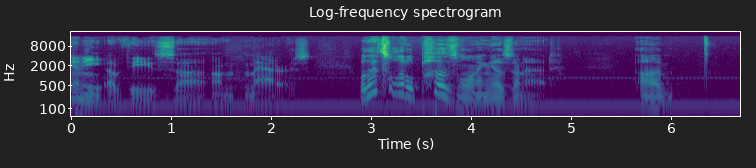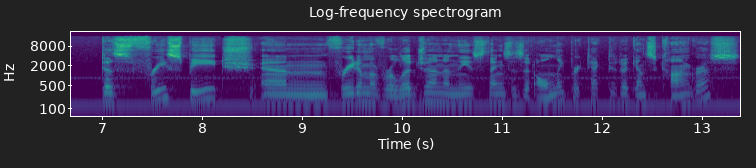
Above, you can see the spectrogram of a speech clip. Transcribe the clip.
any of these um, matters. Well, that's a little puzzling, isn't it? Um, does free speech and freedom of religion and these things, is it only protected against Congress?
